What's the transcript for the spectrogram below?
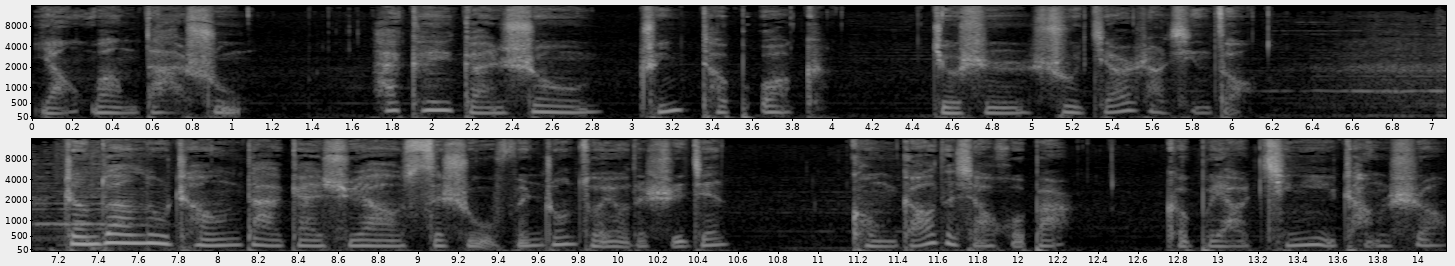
仰望大树，还可以感受 Tree Top Walk。就是树尖上行走，整段路程大概需要四十五分钟左右的时间，恐高的小伙伴可不要轻易尝试哦。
